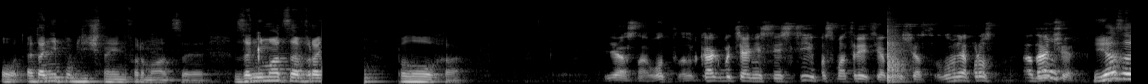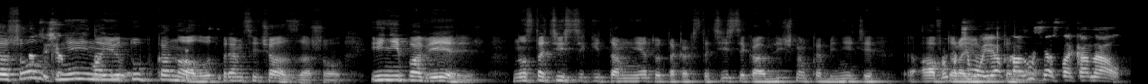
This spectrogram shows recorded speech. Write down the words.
Вот. Это не публичная информация. Заниматься враньем плохо. Ясно. Вот э, как бы тебя не снести и посмотреть, я бы сейчас... Ну, у меня просто задача... Я зашел к ней на. YouTube канал, вот прям сейчас зашел. И не поверишь. Но статистики там нету, так как статистика в личном кабинете Ну, автора почему? Я вхожу сейчас на канал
